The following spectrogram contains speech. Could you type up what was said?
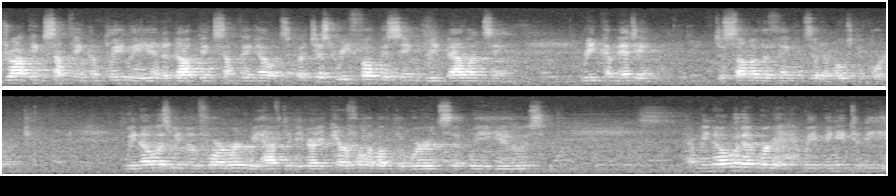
dropping something completely and adopting something else, but just refocusing, rebalancing, recommitting to some of the things that are most important. We know as we move forward, we have to be very careful about the words that we use. And we know that we're, we, we need to be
